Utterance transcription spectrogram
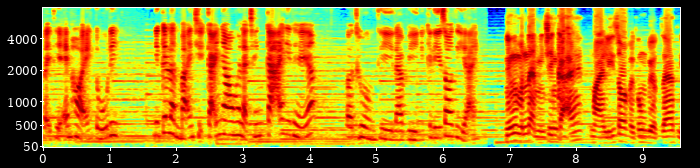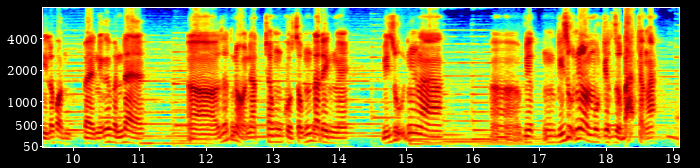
vậy thì em hỏi anh tú đi. Những cái lần mà anh chị cãi nhau hay là tranh cãi như thế á và thường thì là vì những cái lý do gì hả anh? Những cái vấn đề mình tranh cãi ngoài lý do về công việc ra thì nó còn về những cái vấn đề uh, rất nhỏ nhặt trong cuộc sống gia đình này. Ví dụ như là uh, việc ví dụ như là một việc rửa bát chẳng hạn ừ.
